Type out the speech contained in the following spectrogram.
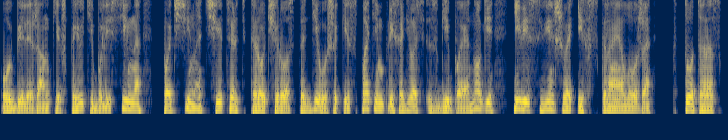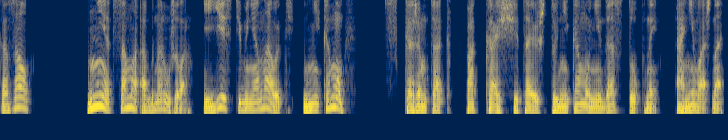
Обе лежанки в каюте были сильно, почти на четверть короче роста девушек, и спать им приходилось, сгибая ноги или свешивая их с края ложа. Кто-то рассказал? Нет, сама обнаружила. Есть у меня навык, никому, скажем так, пока считаю, что никому недоступный. А, неважно.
